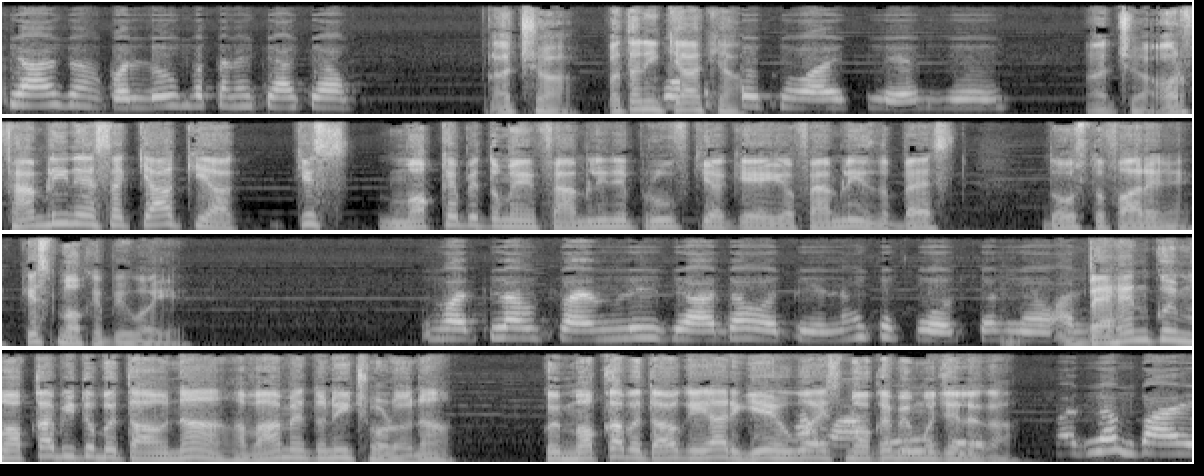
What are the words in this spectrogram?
क्या एग्ज़ाम्पल दो? पता नहीं क्या क्या अच्छा पता नहीं क्या क्या अच्छा और फैमिली ने ऐसा क्या किया? किस मौके पे तुम्हें फैमिली ने प्रूव किया कि your family is the best दोस्त तो फारिग हैं। किस मौके पे हुआ ये? मतलब फैमिली ज़्यादा होती है ना सपोर्ट करने वाली। बहन कोई मौका भी तो बताओ ना। हवा में तो नहीं छोड़ो ना। कोई मौका बताओ कि यार ये हुआ इस मौके पे मुझे लगा। मतलब भाई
